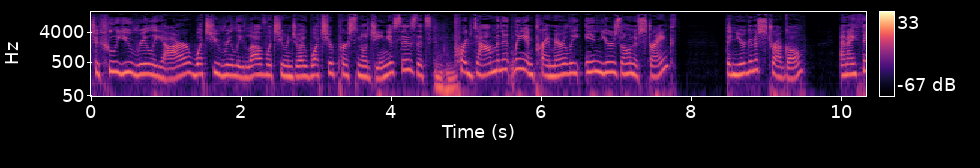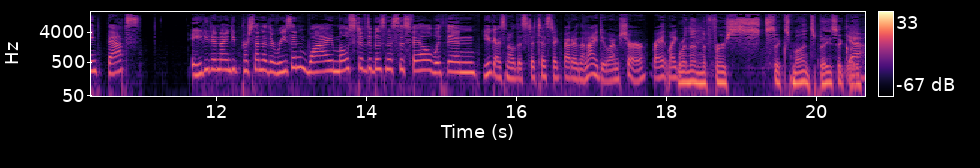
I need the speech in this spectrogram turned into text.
to who you really are, what you really love, what you enjoy, what your personal genius is, that's predominantly and primarily in your zone of strength, then you're going to struggle. And I think that's 80 to 90% of the reason why most of the businesses fail within, you guys know the statistic better than I do, I'm sure, right? Like, Within the first six months, basically. yeah.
